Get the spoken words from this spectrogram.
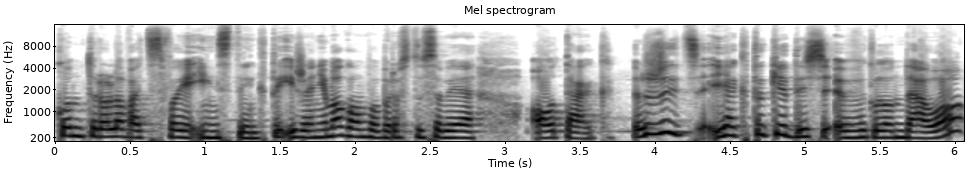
kontrolować swoje instynkty i że nie mogą po prostu sobie o tak żyć, jak to kiedyś wyglądało.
